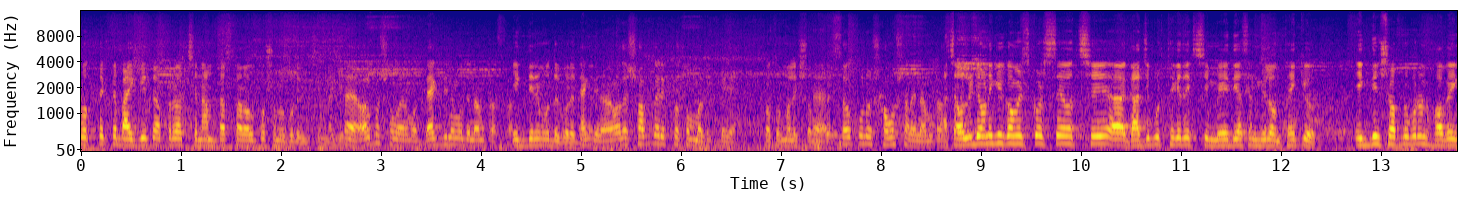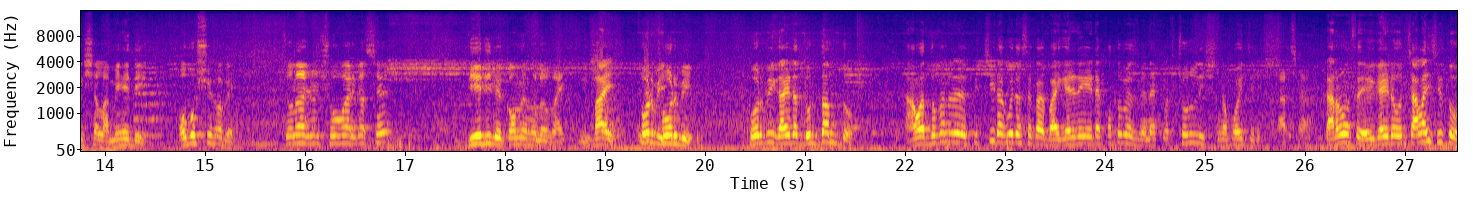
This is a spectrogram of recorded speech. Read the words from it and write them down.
প্রত্যেকটা বাইকে তো আপনারা হচ্ছে নাম ট্রান্সফার অল্প সময় করে দিচ্ছেন নাকি? হ্যাঁ অল্প সময়ের মধ্যে একদিনের মধ্যে নাম ট্রান্সফার একদিনের মধ্যে করে একদিন আমাদের সব গাড়ি প্রথম মালিক ভাইয়া। প্রথম মালিক সব হ্যাঁ গাড়ি। সব কোনো সমস্যা নেই নাম আচ্ছা অলরেডি অনেকেই কমেন্টস করছে হচ্ছে গাজীপুর থেকে দেখছি মেহেদি হাসান মিলন থ্যাংক ইউ একদিন স্বপ্নপূরণ হবে ইনশাল্লাহ মেহেদি। অবশ্যই হবে। চলে আসবেন সৌভাইয়ের কাছে। দিয়ে দিবে কমে হলো ভাই ভাই, করবি? করবি করবি গাড়িটা দুর্দান্ত। আমার দোকানের পিচ্ছিটা কইতাছে কয় ভাই গাড়িটা এটা কত বেচবেন? এক লাখ চল্লিশ না পঁয়ত্রিশ? আচ্ছা। কারণ আছে এই গাড়িটা ও চালাইছে তো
